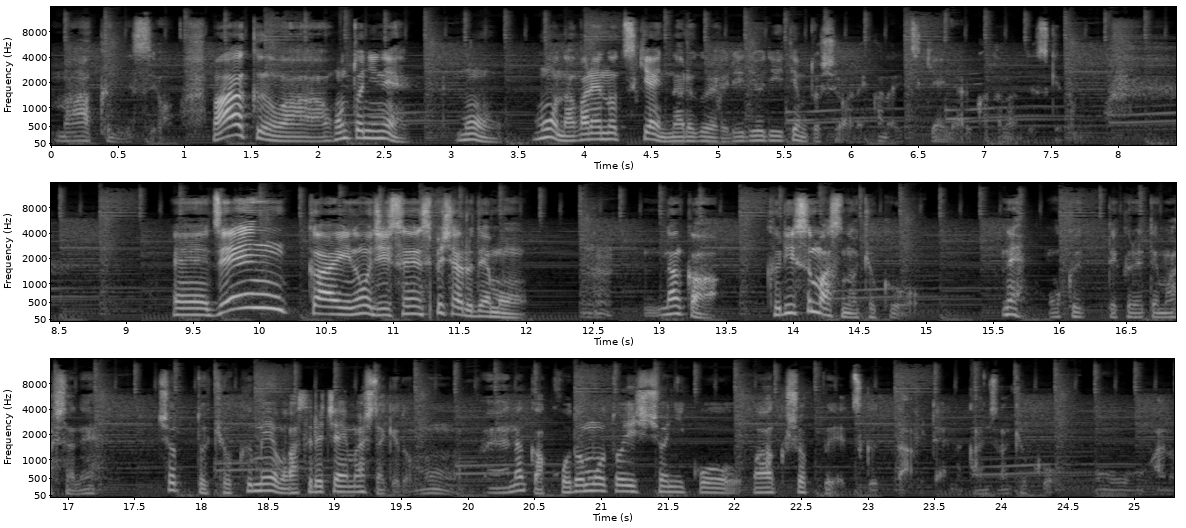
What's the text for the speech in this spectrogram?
マー君ですよ。マー君は本当にね、もう、もう長年の付き合いになるぐらい、RadioDTM としてはね、かなり付き合いにある方なんですけども。えー前回の実践スペシャルでも、なんか、クリスマスの曲をね、送ってくれてましたね。ちょっと曲名忘れちゃいましたけども、えーなんか子供と一緒にこう、ワークショップで作ったみたいな感じの曲を、あの、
